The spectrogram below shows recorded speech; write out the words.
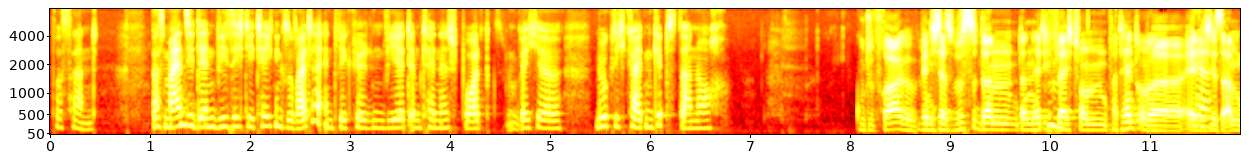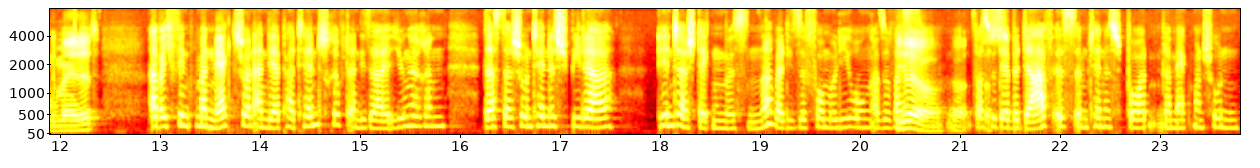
Interessant. Was meinen Sie denn, wie sich die Technik so weiterentwickeln wird im Tennissport? Welche Möglichkeiten gibt es da noch? Gute Frage. Wenn ich das wüsste, dann, dann hätte ich vielleicht schon ein Patent oder ähnliches angemeldet. Aber ich finde, man merkt schon an der Patentschrift, an dieser jüngeren, dass da schon Tennisspieler hinterstecken müssen, ne? weil diese Formulierung, also was, Ja, ja, was so der Bedarf ist im Tennissport, da merkt man schon,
